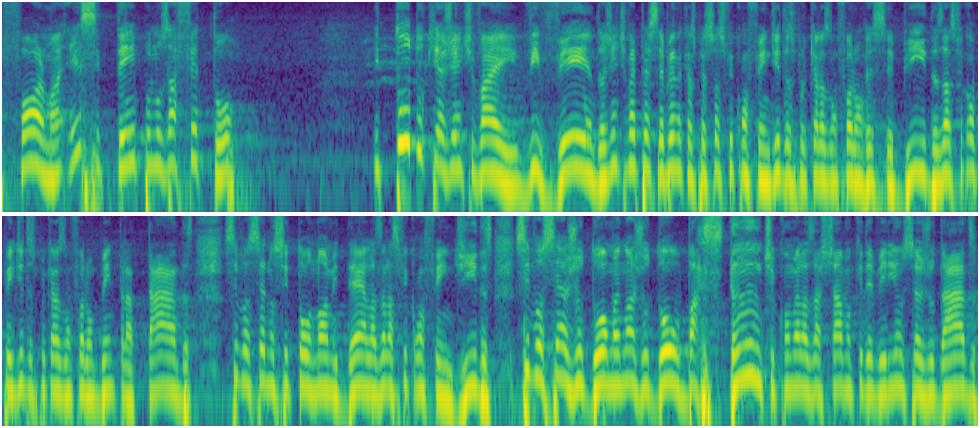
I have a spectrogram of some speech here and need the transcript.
forma esse tempo nos afetou. E tudo que a gente vai vivendo, a gente vai percebendo que as pessoas ficam ofendidas porque elas não foram recebidas, elas ficam ofendidas porque elas não foram bem tratadas. Se você não citou o nome delas, elas ficam ofendidas. Se você ajudou, mas não ajudou bastante como elas achavam que deveriam ser ajudadas,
